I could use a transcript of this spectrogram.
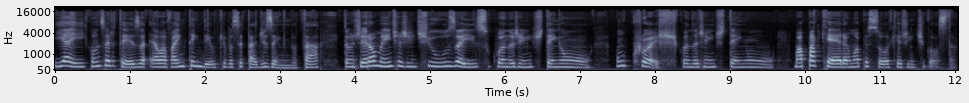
E aí, com certeza, ela vai entender o que você está dizendo, tá? Então, geralmente a gente usa isso quando a gente tem um, um crush, quando a gente tem um, uma paquera, uma pessoa que a gente gosta.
